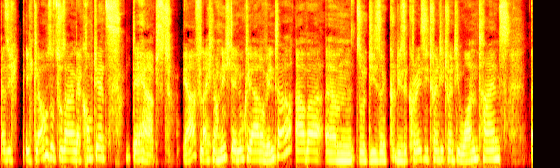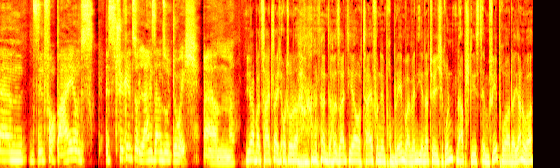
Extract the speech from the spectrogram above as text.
also ich, ich glaube sozusagen, da kommt jetzt der Herbst. Ja, vielleicht noch nicht der nukleare Winter, aber ähm, so diese, diese crazy 2021 Times ähm, sind vorbei und es, es trickelt so langsam so durch. Ähm, ja, aber zeitgleich, Otto, da, da seid ihr auch Teil von dem Problem, weil wenn ihr natürlich Runden abschließt im Februar oder Januar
